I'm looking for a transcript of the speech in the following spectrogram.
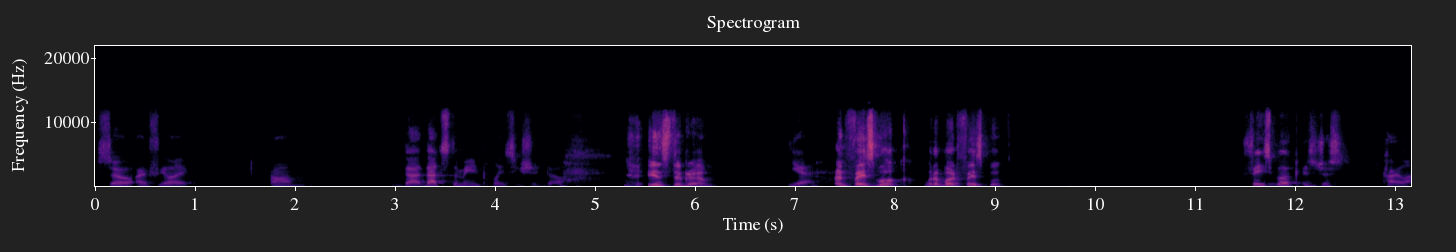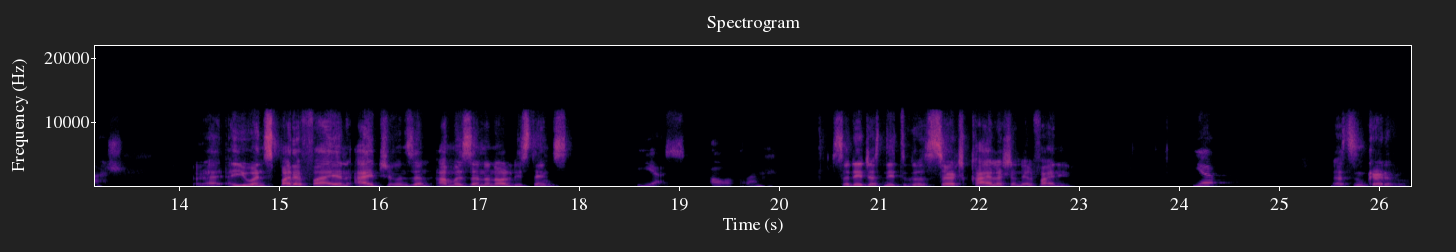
So hmm. I feel like um that that's the main place you should go. Instagram. Yeah. And Facebook? What about Facebook? Facebook is just Kailash. All right. Are you on Spotify and iTunes and Amazon and all these things? Yes, all of them. So they just need to go search Kailash and they'll find you. Yep. That's incredible.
